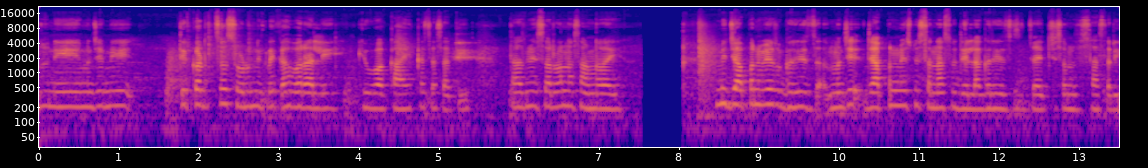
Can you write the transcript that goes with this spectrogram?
आणि म्हणजे मी तिकडचं सोडून इकडे का बरं आली किंवा काय कशासाठी? तर आज मी सर्वांना सांगणार आहे. मी ज्या पण वेळेस घरी जा म्हणजे ज्या पण वेळेस मी सणासुदीला घरी जायची समजा सासरी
